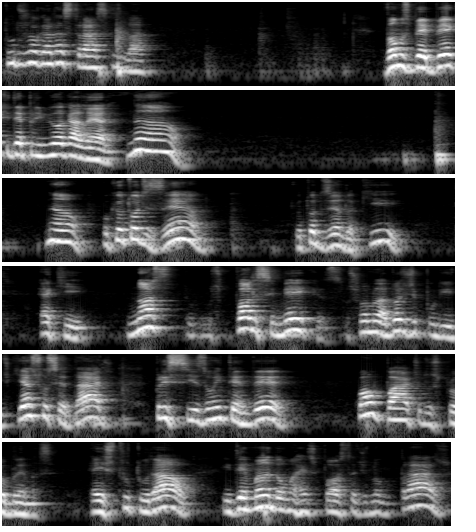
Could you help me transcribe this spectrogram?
Tudo jogado às traças lá. Vamos beber que deprimiu a galera. Não. Não. O que eu estou dizendo, o que eu estou dizendo aqui, é que nós, os policymakers, os formuladores de política e a sociedade precisam entender qual parte dos problemas é estrutural e demanda uma resposta de longo prazo,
